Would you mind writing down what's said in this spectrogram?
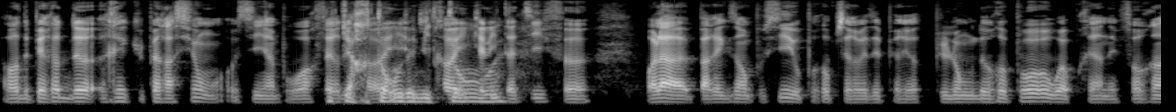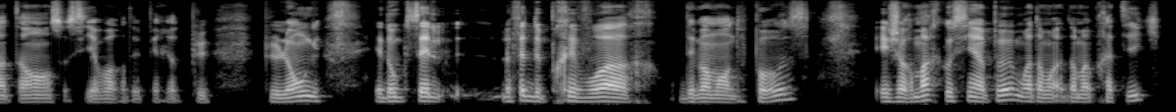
avoir des périodes de récupération aussi, hein, pouvoir faire du travail, qualitatif. Euh, voilà, par exemple aussi, on pourrait observer des périodes plus longues de repos ou après un effort intense aussi, avoir des périodes plus, plus longues. Et donc, c'est le fait de prévoir des moments de pause. Et je remarque aussi un peu, moi, dans ma, dans ma pratique,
